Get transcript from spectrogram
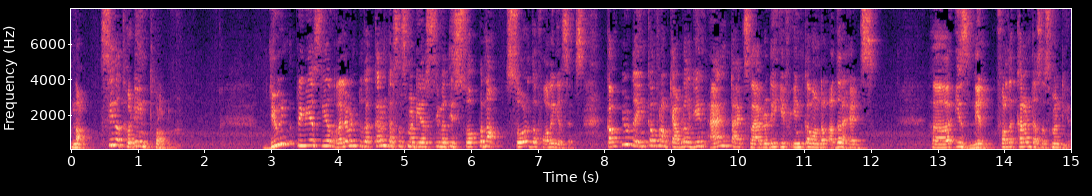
Now, see the 13th problem. During the previous year relevant to the current assessment year, Srimati Swapna sold the following assets. Compute the income from capital gain and tax liability if income under other heads uh, is nil for the current assessment year.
